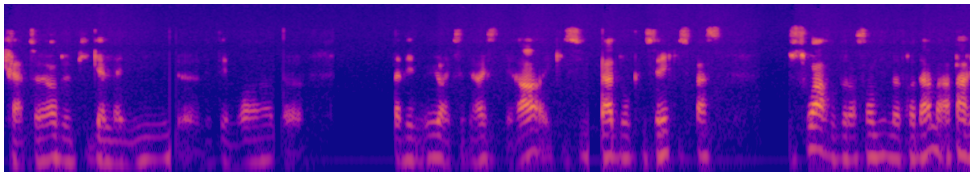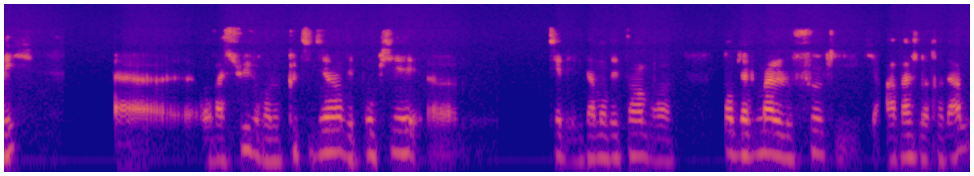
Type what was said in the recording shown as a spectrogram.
créateur de Pigalani, de- des témoins, des murs, etc., etc. Et qui s'y a donc une série qui se passe le soir de l'incendie de Notre-Dame à Paris. Euh, on va suivre le quotidien des pompiers euh, essayer évidemment d'éteindre euh, tant bien que mal le feu qui, qui ravage Notre-Dame.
